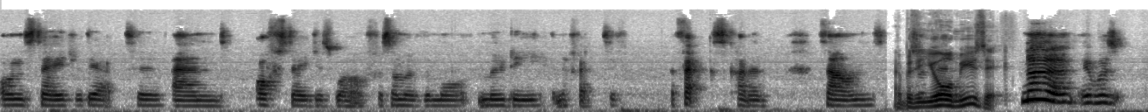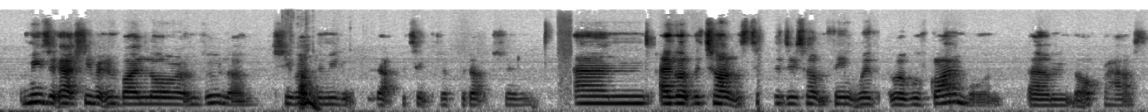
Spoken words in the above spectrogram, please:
on stage with the actors and off stage as well for some of the more moody and effective effects kind of sounds. And was it your music? No, no, it was music actually written by Laura Mvula. She wrote oh. the music for that particular production. And I got the chance to do something with with Glyndebourne, um, the Opera House,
